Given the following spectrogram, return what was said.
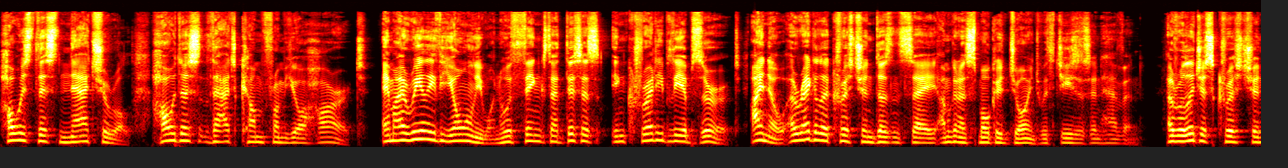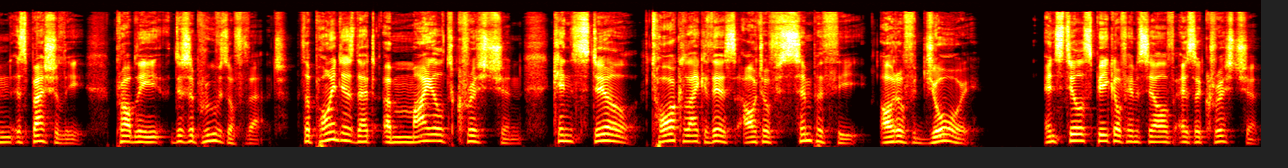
How is this natural? How does that come from your heart? Am I really the only one who thinks that this is incredibly absurd? I know, a regular Christian doesn't say, I'm gonna smoke a joint with Jesus in heaven. A religious Christian, especially, probably disapproves of that. The point is that a mild Christian can still talk like this out of sympathy, out of joy, and still speak of himself as a Christian.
